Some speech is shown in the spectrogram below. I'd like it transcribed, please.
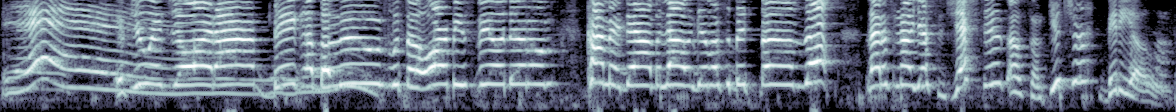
Yeah. If you enjoyed our big balloons with the Orbeez filled in them, comment down below and give us a big thumbs up. Let us know your suggestions of some future videos.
